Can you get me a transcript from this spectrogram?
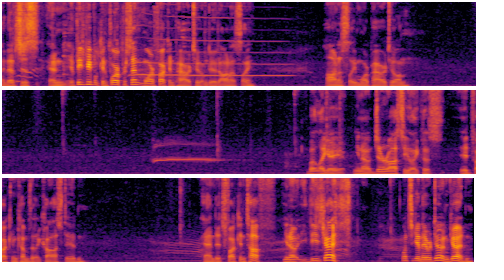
Like that's just, and if these people can 4%, more fucking power to them, dude, honestly. Honestly, more power to them. But like I, you know, generosity like this, it fucking comes at a cost, dude. And it's fucking tough. You know, these guys, once again, they were doing good.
